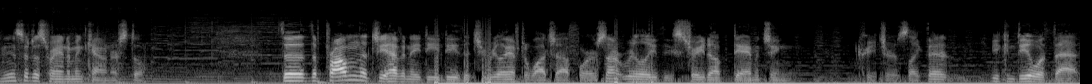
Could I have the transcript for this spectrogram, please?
These are just random encounters still. The the problem that you have in AD&D that you really have to watch out for is not really the straight up damaging creatures. Like that you can deal with that.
